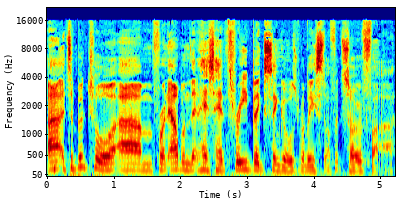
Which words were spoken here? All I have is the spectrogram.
Uh, it's a big tour um, for an album that has had three big singles released off it so far.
